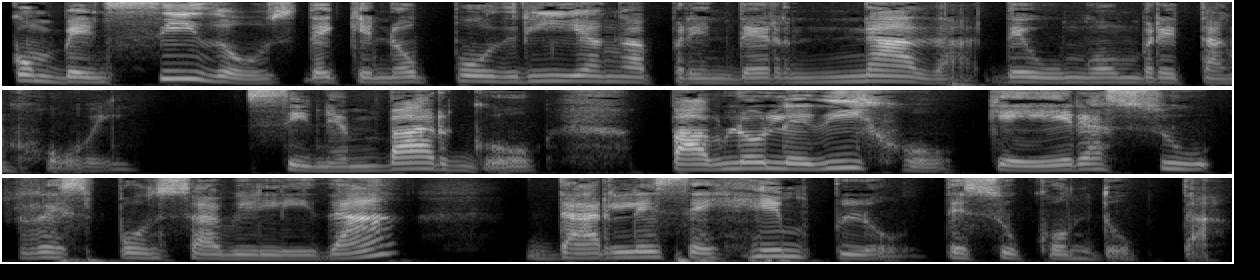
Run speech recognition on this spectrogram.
convencidos de que no podrían aprender nada de un hombre tan joven. Sin embargo, Pablo le dijo que era su responsabilidad darles ejemplo de su conducta.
